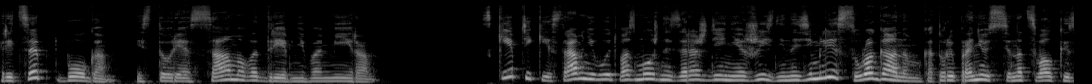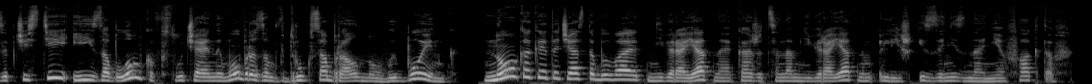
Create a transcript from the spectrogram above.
Рецепт Бога. История самого древнего мира. Скептики сравнивают возможность зарождения жизни на Земле с ураганом, который пронесся над свалкой запчастей и из обломков случайным образом вдруг собрал новый Боинг. Но, как это часто бывает, невероятное кажется нам невероятным лишь из-за незнания фактов.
